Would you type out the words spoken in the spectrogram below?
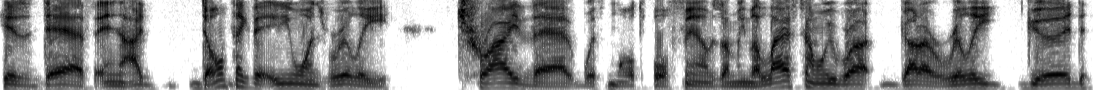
his death, and I don't think that anyone's really tried that with multiple films. I mean, the last time we brought, got a really good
